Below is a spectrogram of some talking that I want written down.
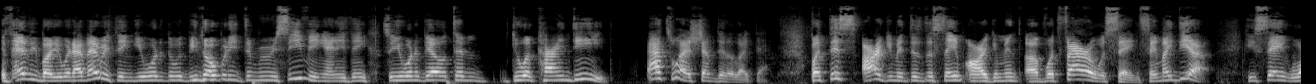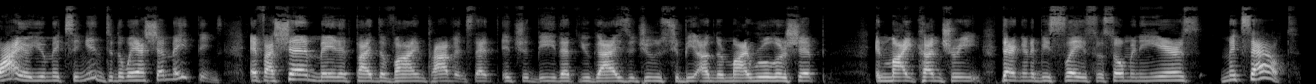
If everybody would have everything, you would, there would be nobody to be receiving anything, so you wouldn't be able to do a kind deed. That's why Hashem did it like that. But this argument is the same argument of what Pharaoh was saying, same idea. He's saying, why are you mixing into the way Hashem made things? If Hashem made it by divine providence that it should be that you guys, the Jews, should be under my rulership, in my country, they're going to be slaves for so many years. Mix out.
